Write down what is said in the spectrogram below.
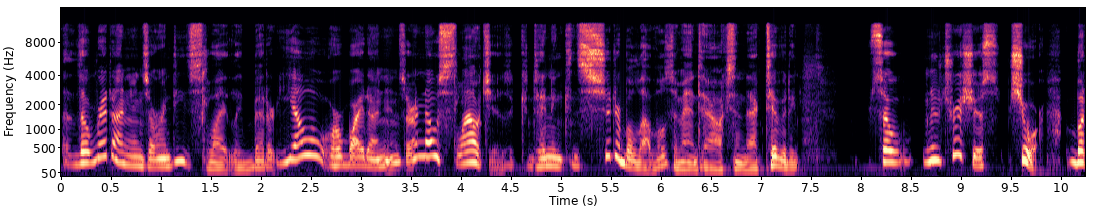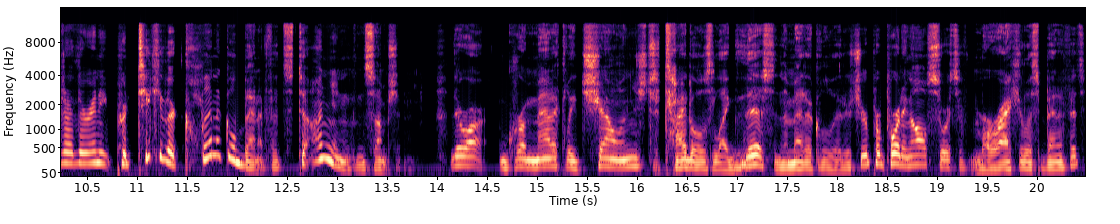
Though red onions are indeed slightly better, yellow or white onions are no slouches, containing considerable levels of antioxidant activity. So nutritious, sure, but are there any particular clinical benefits to onion consumption? There are grammatically challenged titles like this in the medical literature, purporting all sorts of miraculous benefits,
